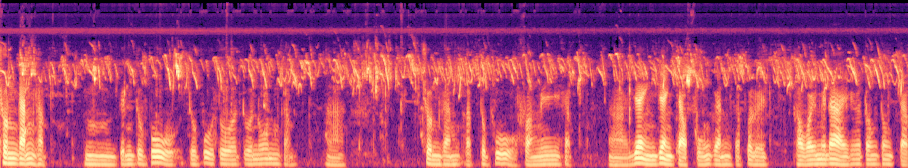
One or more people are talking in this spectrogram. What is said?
ชนกันครับ อืม เป็นตัวผู้ตัวผู้ตัวตัวโน้นครับ อ่า ชนกันกับตัวผู้ฝั่งนี้ครับ อ่า แย่งแย่งจับฝูงกันครับก็เลยเอาไว้ไม่ได้ก็ต้องต้องจับ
